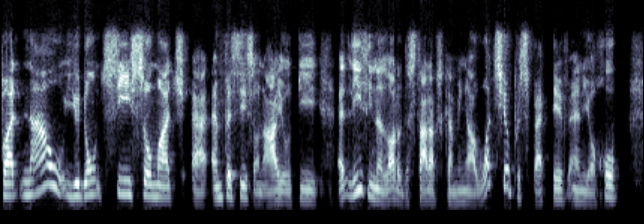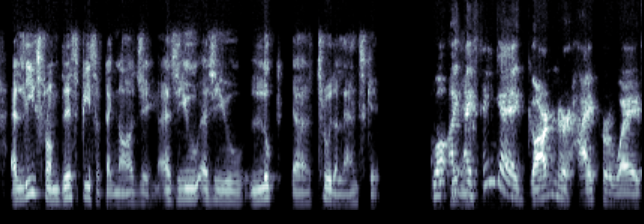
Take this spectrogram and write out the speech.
but now you don't see so much uh, emphasis on IoT, at least in a lot of the startups coming out. What's your perspective and your hope, at least from this piece of technology, as you as you look uh, through the landscape? Well, I, I think a Gartner hyperwave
